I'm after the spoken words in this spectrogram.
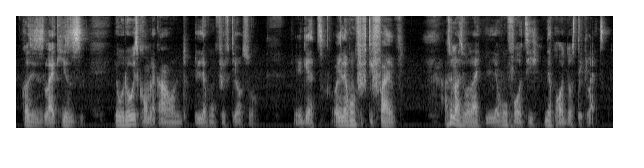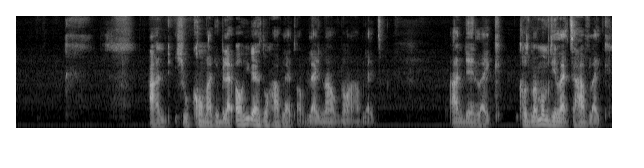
because it's like he's, he would always come like around 11.50 or so, you get, or 11.55. As soon as it was like 11.40, NEPA just take light and he'll come and he'll be like, "Oh, you guys don't have light." Be like, "No, we don't have light." And then like, cause my mom didn't like to have like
